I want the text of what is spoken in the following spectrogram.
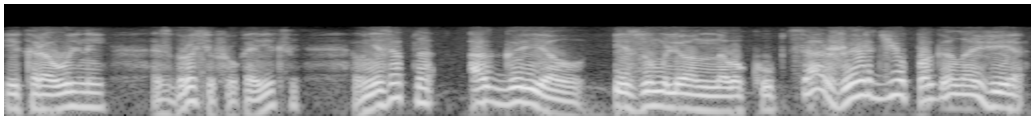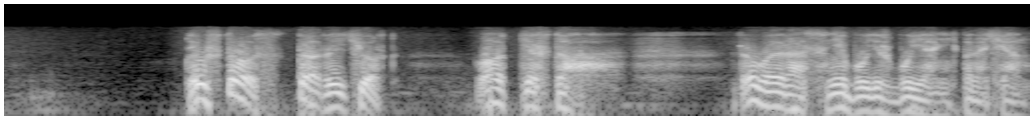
И караульный, сбросив рукавицы, внезапно огрел изумленного купца жердью по голове. Ты что, старый черт? Вот тебе что! Другой раз не будешь буянить по ночам.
